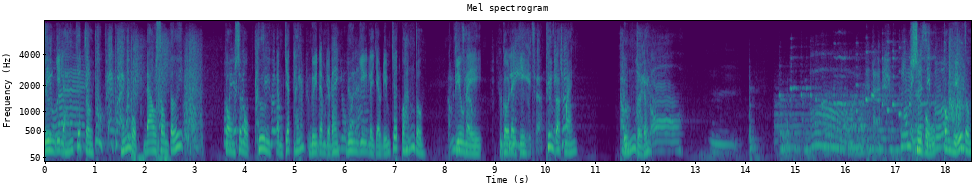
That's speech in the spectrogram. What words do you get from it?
Đương nhiên là hắn chết rồi. Hắn một đao xong tới con sẽ một thương đâm chết hắn, người đâm vào đây, Đương nhiên là vào điểm chết của hắn rồi. Chiêu này gọi là gì? Thương đoạt mạng. Đúng rồi đó. Sư phụ, con hiểu rồi.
